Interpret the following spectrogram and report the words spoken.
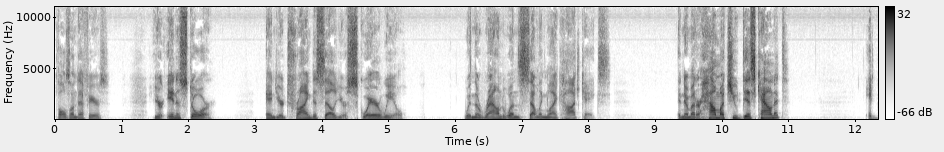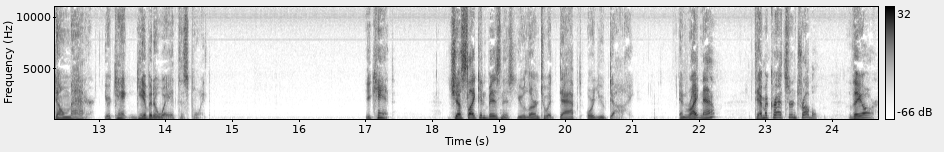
Falls on deaf ears. You're in a store and you're trying to sell your square wheel when the round one's selling like hotcakes. And no matter how much you discount it, it don't matter. You can't give it away at this point. You can't. Just like in business, you learn to adapt or you die. And right now, Democrats are in trouble. They are.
